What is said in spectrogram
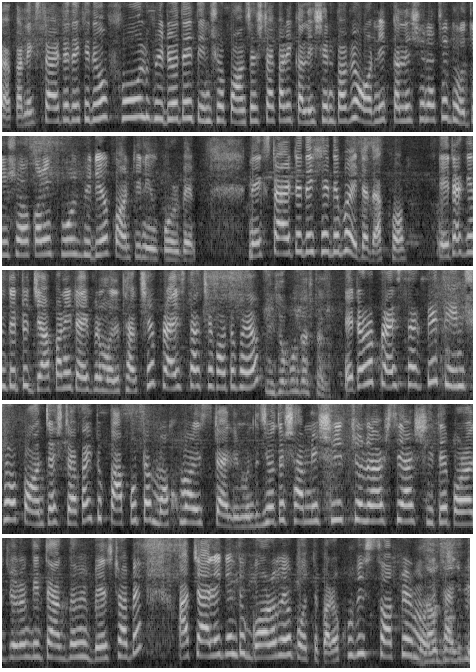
টাকা। নেক্সট আইটা দেখে দেবো ফুল ভিডিওতে তিনশো পঞ্চাশ টাকারই কালেকশন পাবে। অনেক কালেকশন আছে ধৈর্য সহকারে ফুল ভিডিও কন্টিনিউ করবে। নেক্সট আইটা দেখিয়ে দেবো এটা দেখো। এটা কিন্তু একটু জাপানি টাইপের মধ্যে থাকছে। প্রাইস থাকছে কত ভাইয়া? এটারও প্রাইস থাকবে তিনশো পঞ্চাশ টাকা। একটু কাপড়টা মখমল স্টাইলের মধ্যে। যেহেতু সামনে শীত চলে আসছে আর শীতে পড়ার জন্য কিন্তু একদমই বেস্ট হবে। আর চাইলে কিন্তু গরমেও পড়তে পারো। খুবই সফটের মধ্যে থাকবে।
